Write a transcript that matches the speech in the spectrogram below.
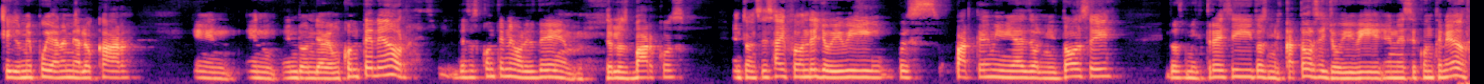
que ellos me podían a mí alocar en, en, en, donde había un contenedor, de esos contenedores de, de, los barcos. Entonces ahí fue donde yo viví pues parte de mi vida desde 2012, 2013 y 2014. Yo viví en ese contenedor.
